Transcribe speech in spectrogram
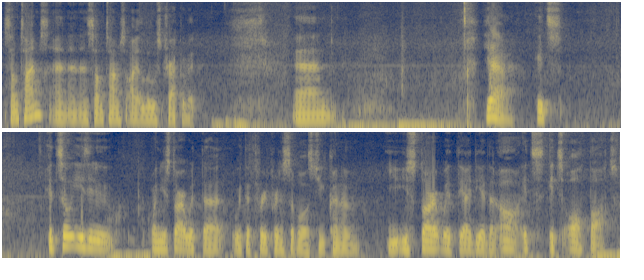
sometimes, and, and and sometimes I lose track of it. And yeah, it's it's so easy to when you start with the with the three principles. You kind of you, you start with the idea that oh, it's it's all thought.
